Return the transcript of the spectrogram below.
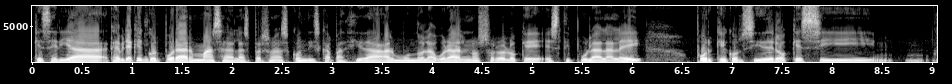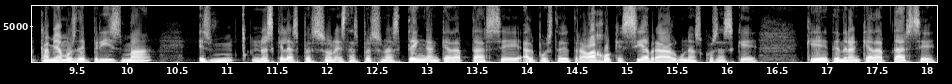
que, sería, que habría que incorporar más a las personas con discapacidad al mundo laboral, no solo lo que estipula la ley, porque considero que si cambiamos de prisma, es, no es que las personas, estas personas tengan que adaptarse al puesto de trabajo, que sí habrá algunas cosas que, que tendrán que adaptarse,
